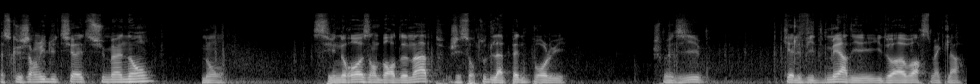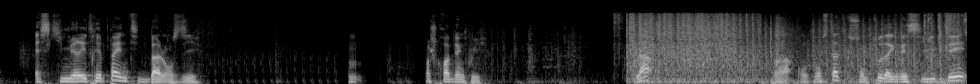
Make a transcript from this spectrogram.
Est-ce que j'ai envie de lui tirer dessus maintenant? Non. C'est une rose en bord de map, j'ai surtout de la peine pour lui. Je me dis, quelle vie de merde il, doit avoir ce mec-là. Est-ce qu'il mériterait pas une petite balle, on se dit? Je crois bien que oui. Là, voilà, on constate que son taux d'agressivité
